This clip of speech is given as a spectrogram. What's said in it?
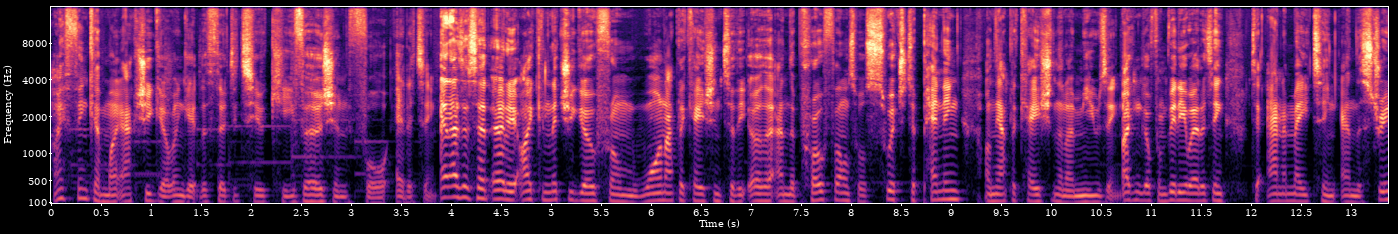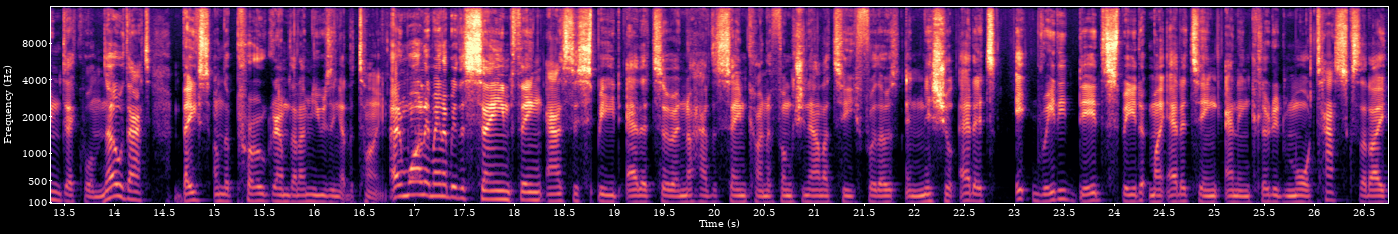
I think I might actually go and get the 32 key version for editing. And as I said earlier, I can literally go from one application to the other and the profiles will switch depending on the application that I'm using. I can go from video editing to animating and the Stream Deck will know that based on the program that I'm using at the time. And while it may not be the same thing as the speed editor and not have the same kind of functionality for those initial edits, it really did speed up my editing and included more tasks that I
